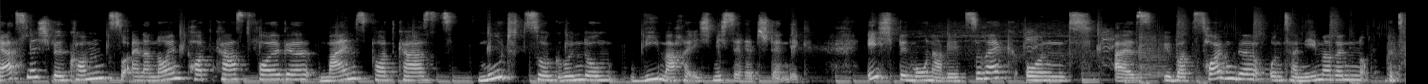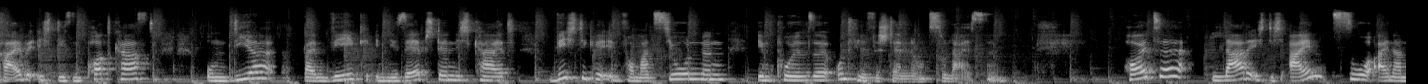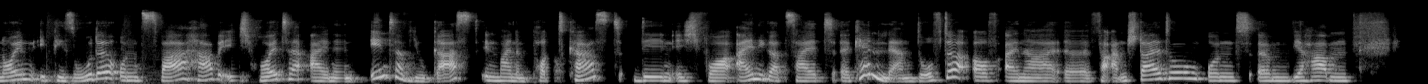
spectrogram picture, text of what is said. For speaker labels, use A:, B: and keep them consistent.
A: Herzlich willkommen zu einer neuen Podcast-Folge meines Podcasts Mut zur Gründung. Wie mache ich mich selbstständig? Ich bin Mona Witzurek und als überzeugende Unternehmerin betreibe ich diesen Podcast, um dir beim Weg in die Selbstständigkeit wichtige Informationen, Impulse und Hilfestellung zu leisten. Heute lade ich dich ein zu einer neuen Episode. Und zwar habe ich heute einen Interviewgast in meinem Podcast, den ich vor einiger Zeit äh, kennenlernen durfte auf einer äh, Veranstaltung. Und ähm, wir haben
